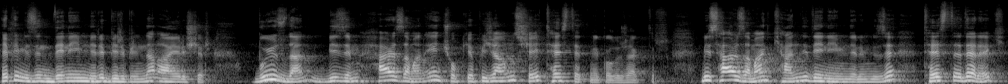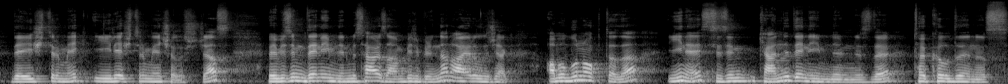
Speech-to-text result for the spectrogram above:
hepimizin deneyimleri birbirinden ayrışır. Bu yüzden bizim her zaman en çok yapacağımız şey test etmek olacaktır. Biz her zaman kendi deneyimlerimizi test ederek değiştirmek, iyileştirmeye çalışacağız. ve bizim deneyimlerimiz her zaman birbirinden ayrılacak. Ama bu noktada yine sizin kendi deneyimlerinizde takıldığınız,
